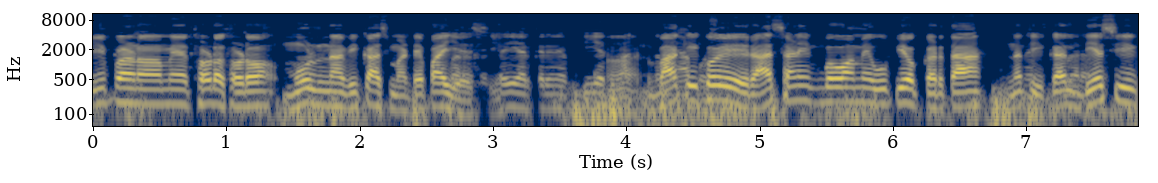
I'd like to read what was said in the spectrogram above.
એ પણ અમે થોડો થોડો મૂળના વિકાસ માટે પાઈએ છીએ. તૈયાર કરીને બાકી કોઈ રાસાયણિક બહુ અમે ઉપયોગ કરતા નથી કારણ દેશી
